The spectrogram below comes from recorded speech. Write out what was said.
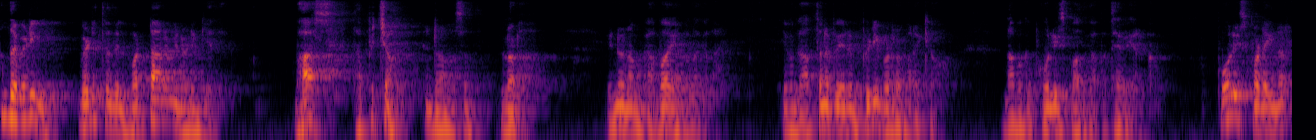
அந்த வெடி வெடித்ததில் வட்டாரமே நடுங்கியது. பாஸ் தப்பிச்சோம் என்றான் வசந்த். இல்லடா இன்னும் நமக்கு அபாயம் விலகலை. இவங்க அத்தனை பேரும் பிடிபடுற வரைக்கும் நமக்கு போலீஸ் பாதுகாப்பு தேவையாக இருக்கும். போலீஸ் படையினர்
